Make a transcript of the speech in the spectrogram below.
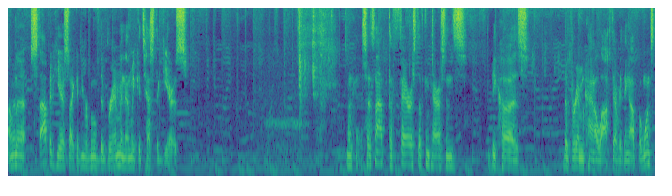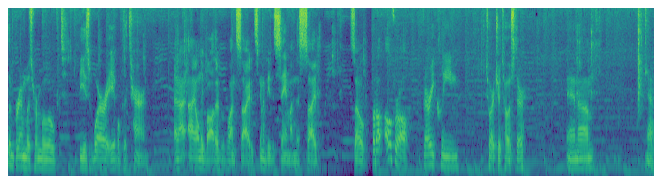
I'm gonna stop it here so I could remove the brim and then we could test the gears. Okay, so it's not the fairest of comparisons because the brim kind of locked everything up. But once the brim was removed, these were able to turn. And I, I only bothered with one side. It's going to be the same on this side. So, but overall, very clean torture toaster. And um, yeah,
